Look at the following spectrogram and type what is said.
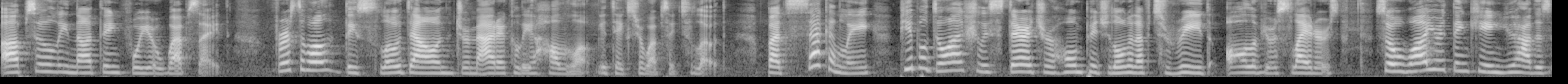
absolutely nothing for your website. First of all, they slow down dramatically how long it takes your website to load. But secondly, people don't actually stare at your homepage long enough to read all of your sliders. So while you're thinking you have this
